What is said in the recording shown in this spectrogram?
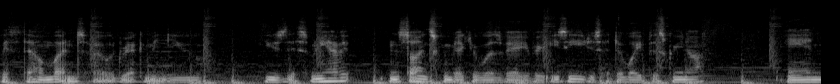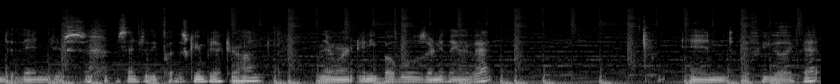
with the home button so I would recommend you use this when you have it. Installing screen protector was very very easy, you just had to wipe the screen off and then just essentially put the screen protector on and there weren't any bubbles or anything like that and if you go like that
